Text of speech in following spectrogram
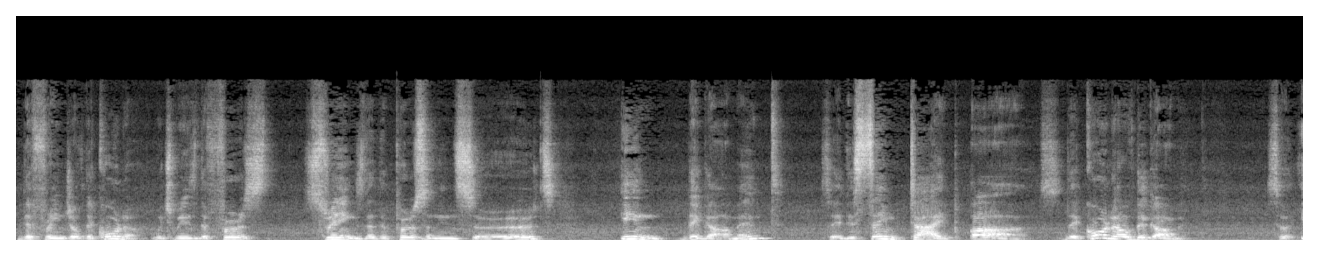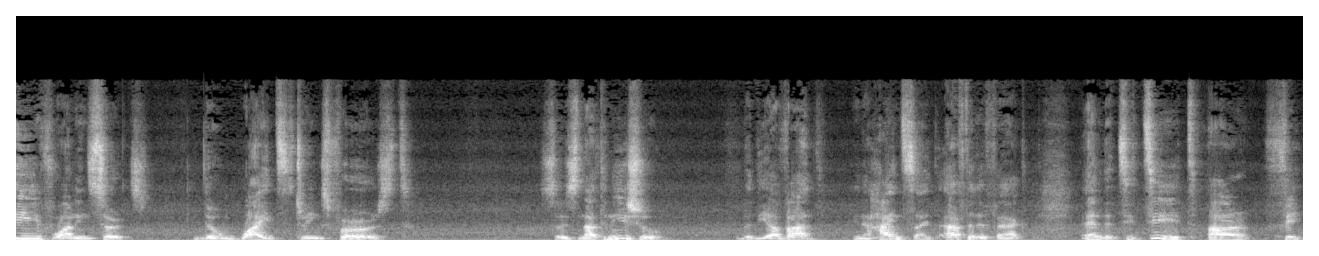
the fringe of the corner, which means the first strings that the person inserts in the garment, so the same type as the corner of the garment. So if one inserts the white strings first, so it's not an issue, but the avad, in a hindsight, after the fact, and the tzitzit are fit.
